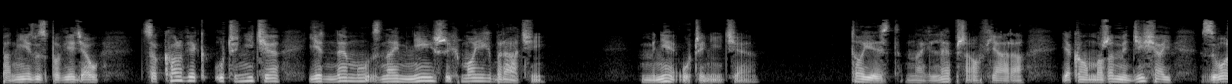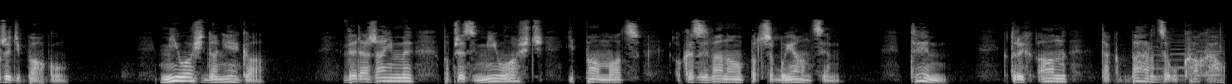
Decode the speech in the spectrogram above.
Pan Jezus powiedział, cokolwiek uczynicie jednemu z najmniejszych moich braci, mnie uczynicie. To jest najlepsza ofiara, jaką możemy dzisiaj złożyć Bogu. Miłość do Niego. Wyrażajmy poprzez miłość i pomoc okazywaną potrzebującym, tym, których On tak bardzo ukochał.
